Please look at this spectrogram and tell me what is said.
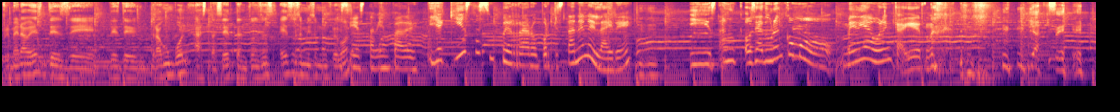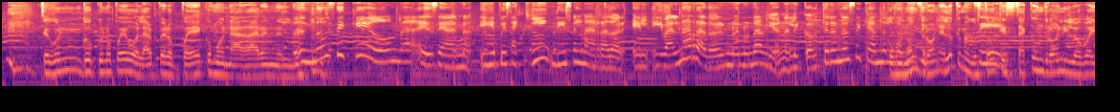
primera vez desde, desde Dragon Ball hasta Z. Entonces, eso se me hizo muy fregón. Sí, está bien padre. Y aquí está súper raro porque están en el aire y están, o sea, duran como media hora en caer, ¿no? ya sé. Según Goku no puede volar, pero puede como nadar en el. No sé qué onda, o sea, no. Y pues aquí dice el narrador, el, y va el narrador no en un avión, helicóptero, no sé qué anda. Como en un dron, es lo que me gustó, Sí. que saca un dron y luego ahí,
